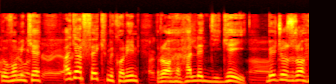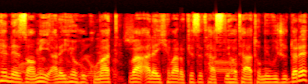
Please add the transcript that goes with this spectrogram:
دوم اینکه اگر فکر می‌کنین راه حل دیگه ای به جز راه نظامی علیه حکومت و علیه مراکز تسلیحات اتمی وجود داره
